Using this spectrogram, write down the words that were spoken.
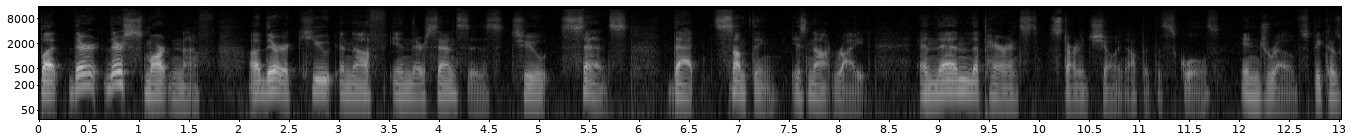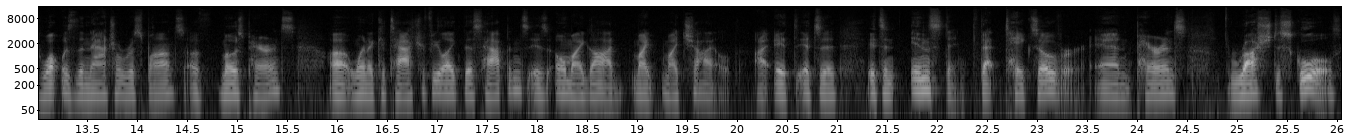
but they're, they're smart enough. Uh, they're acute enough in their senses to sense that something is not right. And then the parents started showing up at the schools in droves because what was the natural response of most parents uh, when a catastrophe like this happens is, oh my God, my, my child. I, it, it's, a, it's an instinct that takes over. And parents rushed to schools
